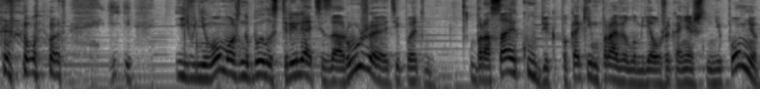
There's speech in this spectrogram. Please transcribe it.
и в него можно было стрелять из оружия, типа это бросая кубик. По каким правилам, я уже, конечно, не помню,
